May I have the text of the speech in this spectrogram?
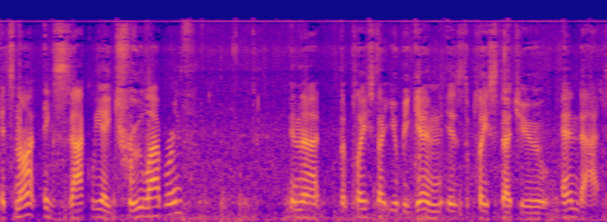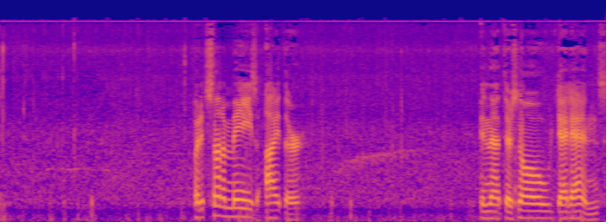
It's not exactly a true labyrinth in that the place that you begin is the place that you end at. But it's not a maze either in that there's no dead ends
